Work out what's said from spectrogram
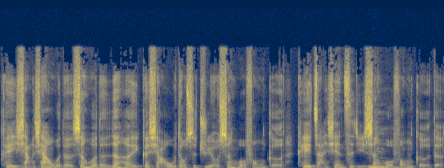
可以想象，我的生活的任何一个小物都是具有生活风格，可以展现自己生活风格的。嗯、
